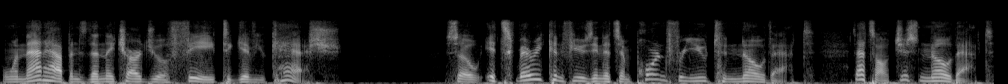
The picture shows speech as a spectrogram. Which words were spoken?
When that happens, then they charge you a fee to give you cash. So it's very confusing. It's important for you to know that. That's all. Just know that.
